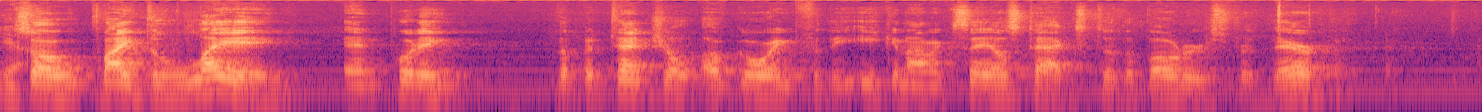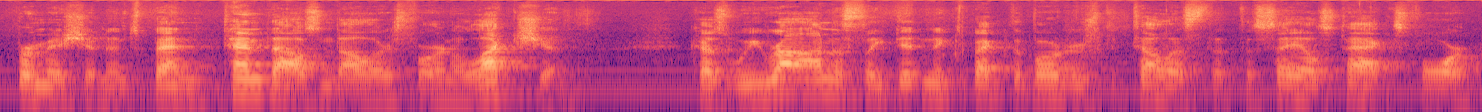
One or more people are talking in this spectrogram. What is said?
Yeah. So by delaying and putting the potential of going for the economic sales tax to the voters for their permission and spend ten thousand dollars for an election, because we honestly didn't expect the voters to tell us that the sales tax for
